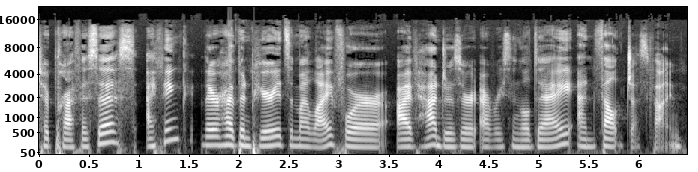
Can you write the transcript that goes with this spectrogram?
To preface this, I think there have been periods in my life where I've had dessert every single day and felt just fine.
